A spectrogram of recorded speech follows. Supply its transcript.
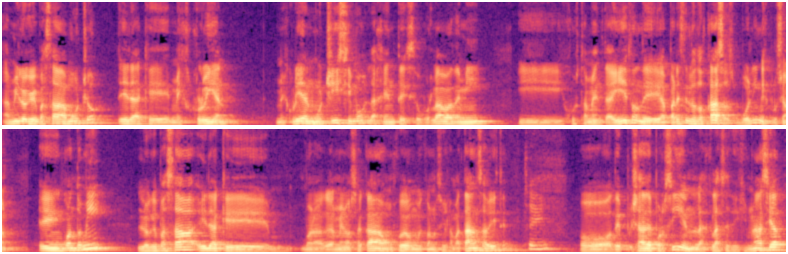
a mí lo que pasaba mucho era que me excluían. Me excluían muchísimo, la gente se burlaba de mí y justamente ahí es donde aparecen los dos casos, bullying y exclusión. En cuanto a mí, lo que pasaba era que, bueno, al menos acá un juego muy conocido es La Matanza, ¿viste? Sí. o de- ya de por sí en las clases de gimnasia,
